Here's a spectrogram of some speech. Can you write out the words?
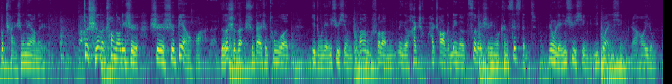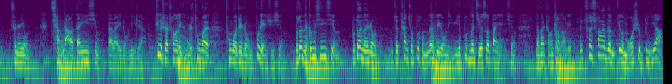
不产生那样的人，就时代的创造力是是是变化的，有的时代时代是通过一种连续性，刚才我们说了那个 hedge hedgehog 那个刺猬是一种 consistent 那种连续性、一贯性，然后一种甚至一种强大的单一性带来一种力量。这个时代创造力可能是通过通过这种不连续性、不断的更新性、不断的这种就探求不同的这种领域、不同的角色扮演性来完成创造力的。所以说创造的这个模式不一样。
